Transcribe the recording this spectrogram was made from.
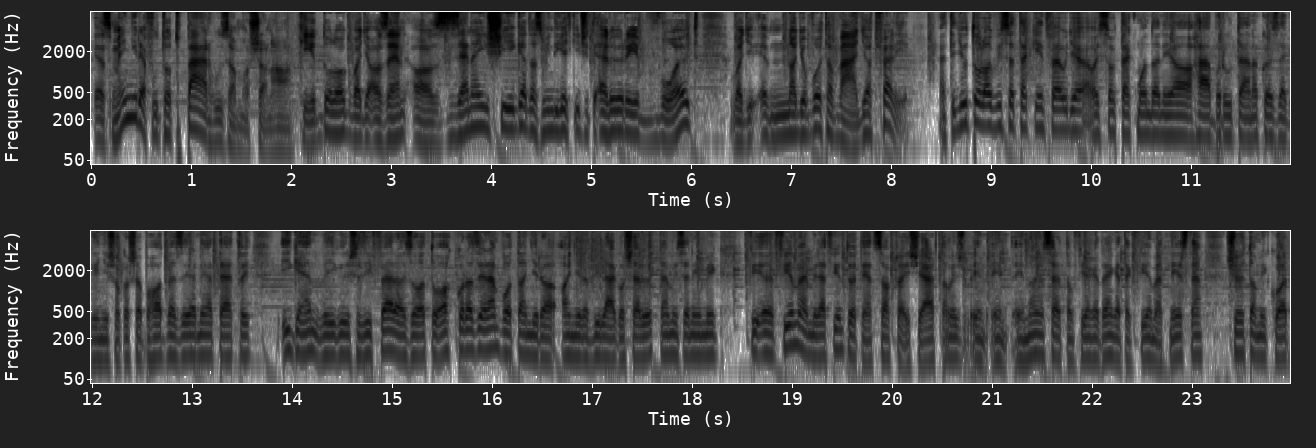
ez mennyire futott párhuzamosan a két dolog, vagy a, zen, a zeneiséged az mindig egy kicsit előrébb volt, vagy nagyobb volt a vágyat felé? Hát így utólag visszatekintve, ugye, ahogy szokták mondani, a háború után a közlegény is okosabb a hadvezérnél, tehát, hogy igen, végül is ez így felrajzolható, akkor azért nem volt annyira, annyira világos előttem, hiszen én még fi, filmelmélet, filmtörténet szakra is jártam, és én, én, én nagyon szeretem filmeket, rengeteg filmet néztem, sőt, amikor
